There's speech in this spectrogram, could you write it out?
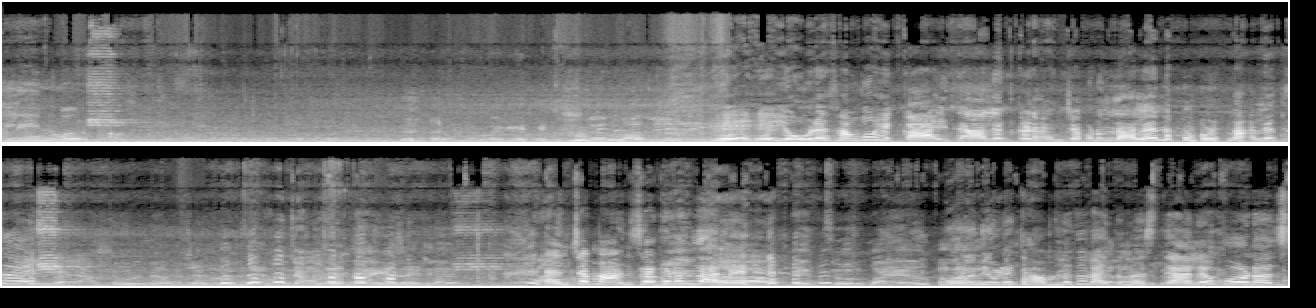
Clean work. हे हे एवढे सांगू हे काय इथे आलेत? कारण ह्यांच्याकडून झालंय ना म्हणून आलेच यांच्या ह्यांच्या माणसाकडून झालंय. म्हणून एवढे थांबलं तर नाही तर नसते आले हो कोणच.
